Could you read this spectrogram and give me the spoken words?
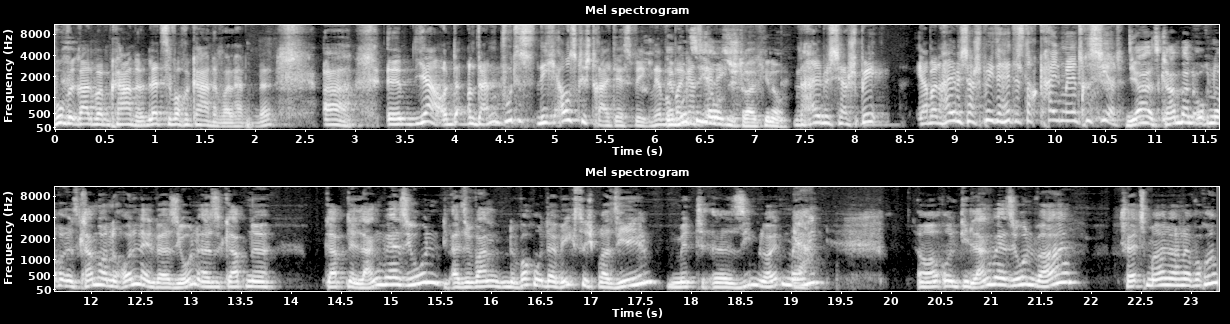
wo wir gerade beim Karneval, letzte Woche Karneval hatten, ne? Ah, ähm, ja, und, und dann wurde es nicht ausgestrahlt deswegen, ne? Wobei wurde ganz nicht ehrlich, ausgestrahlt, genau. Ein halbes Jahr später, ja, aber ein halbes Jahr später hätte es doch keinen mehr interessiert. Ja, es kam dann auch noch, es kam noch eine Online-Version. Also es gab eine, gab eine Langversion. Also wir waren eine Woche unterwegs durch Brasilien mit äh, sieben Leuten, meine Ja. ich. Äh, und die Langversion war, schätz mal, nach einer Woche.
